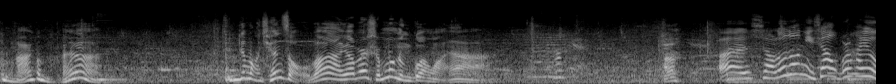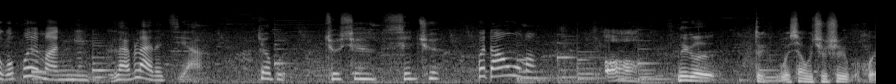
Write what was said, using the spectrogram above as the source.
干嘛干嘛呀？你得往前走吧，要不然什么时候能逛完啊？啊？呃，小罗总，你下午不是还有个会吗？你来不来得及啊？要不就先先去。会耽误吗？哦，那个，对我下午确实有个会。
